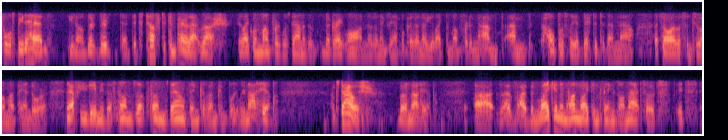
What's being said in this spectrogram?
full speed ahead you know, they're, they're, it's tough to compare that rush. Like when Mumford was down at the, the Great Lawn, as an example, because I know you like the Mumford, and I'm I'm hopelessly addicted to them now. That's all I listen to on my Pandora. And after you gave me the thumbs up, thumbs down thing, because I'm completely not hip, I'm stylish, but I'm not hip. Uh, I've I've been liking and unliking things on that, so it's it's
